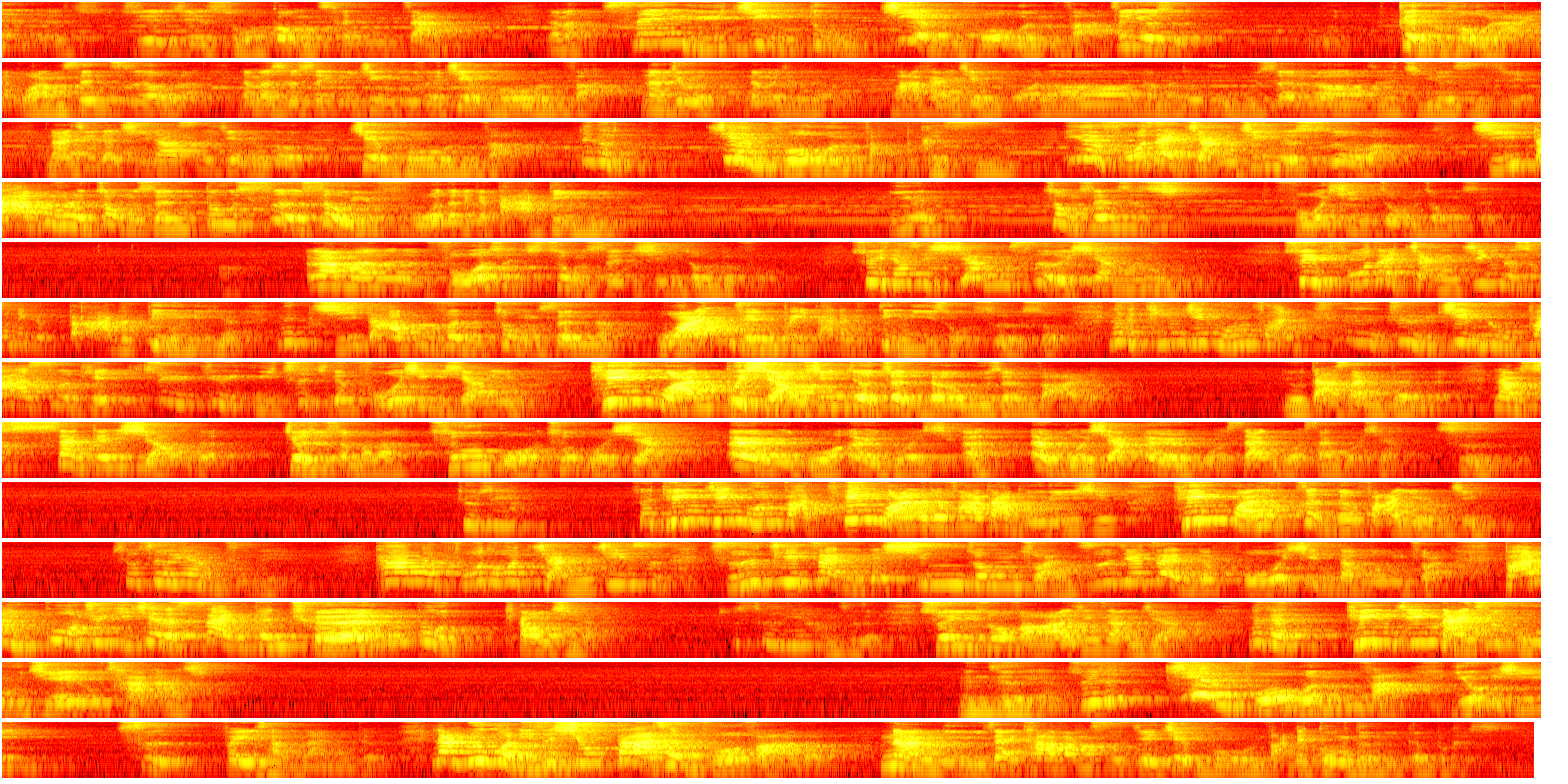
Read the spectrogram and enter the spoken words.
这些所供称赞。那么生于净土，见佛闻法，这就是更后来了，往生之后了。那么是生于净土说见佛闻法，那就那么就是花开见佛喽，那么就悟无生喽，这是极乐世界。乃至在其他世界能够见佛闻法，那个见佛闻法不可思议，因为佛在讲经的时候啊。极大部分的众生都摄受于佛的那个大定力，因为众生是佛心中的众生，那么佛是众生心中的佛，所以它是相摄相入的。所以佛在讲经的时候，那个大的定力啊，那极大部分的众生呢，完全被他那个定力所摄受，那个听经闻法句句进入八四田，句句与自己的佛性相应，听完不小心就证得无生法忍。有大善根的，那善根小的，就是什么呢？出果、出果相，二果、二果相，呃，二果相、二果、三果、三果相，四果，就这样。所以听经闻法，听完了就发大菩提心，听完了正得法眼净，是这样子的。他那佛陀讲经是直接在你的心中转，直接在你的佛性当中转，把你过去一切的善根全部挑起来。这样子的，所以说《法华经》上讲啊，那个听经乃至五劫如刹那起，能这样。所以说见佛闻法，尤其是非常难得。那如果你是修大乘佛法的，那你在他方世界见佛闻法，那功德力更不可思议。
